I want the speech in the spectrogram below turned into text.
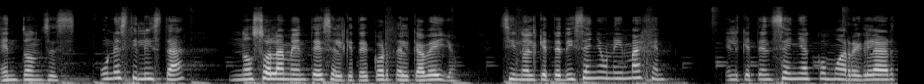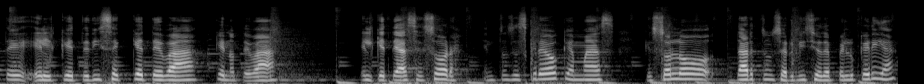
Entonces, un estilista no solamente es el que te corta el cabello, sino el que te diseña una imagen, el que te enseña cómo arreglarte, el que te dice qué te va, qué no te va, el que te asesora. Entonces creo que más que solo darte un servicio de peluquería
